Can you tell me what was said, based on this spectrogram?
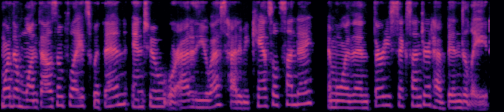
More than 1,000 flights within, into, or out of the U.S. had to be canceled Sunday, and more than 3,600 have been delayed.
